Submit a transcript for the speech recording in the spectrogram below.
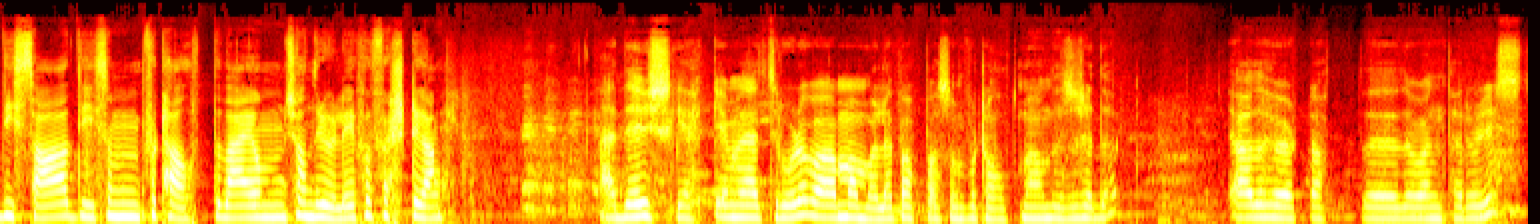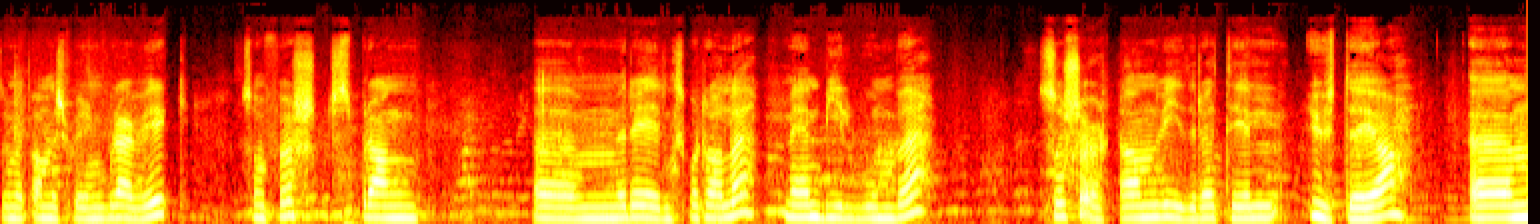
de sa, de som fortalte deg om 22. juli for første gang? Nei, Det husker jeg ikke, men jeg tror det var mamma eller pappa som fortalte meg om det som skjedde. Jeg hadde hørt at uh, det var en terrorist som het Anders Behring Breivik, som først sprang um, regjeringskvartalet med en bilbombe. Så kjørte han videre til Utøya, um,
